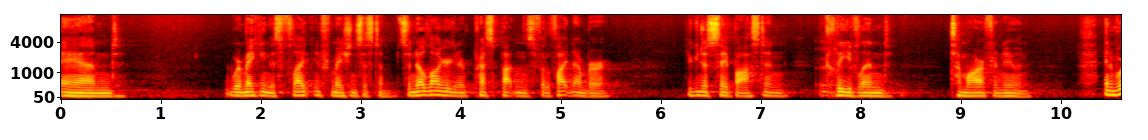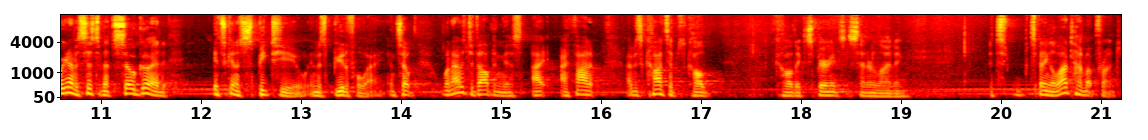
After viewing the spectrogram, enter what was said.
And we're making this flight information system. So no longer you're going to press buttons for the flight number. You can just say Boston, mm. Cleveland, tomorrow afternoon. And we're going to have a system that's so good, it's going to speak to you in this beautiful way. And so when I was developing this, I, I thought I have this concept is called, called experience center lining. It's spending a lot of time up front,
